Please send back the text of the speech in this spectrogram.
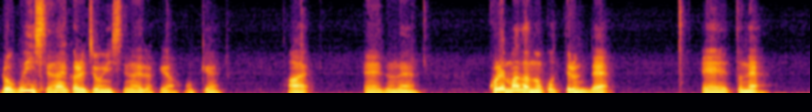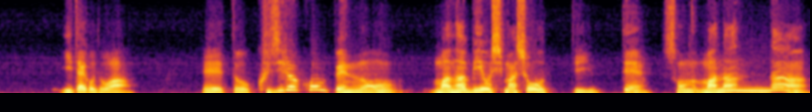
ログインしてないから join してないだけや。OK。はい。えっ、ー、とね、これまだ残ってるんで、えっ、ー、とね、言いたいことは、えっ、ー、と、クジラコンペの学びをしましょうって言って、その学んだ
